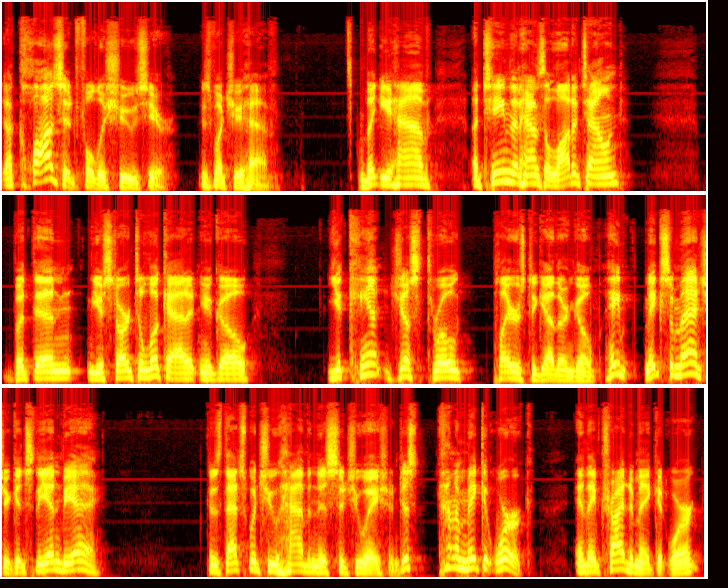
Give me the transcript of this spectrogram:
a closet full of shoes. Here is what you have. But you have a team that has a lot of talent. But then you start to look at it and you go, you can't just throw players together and go, hey, make some magic. It's the NBA. Because that's what you have in this situation. Just kind of make it work. And they've tried to make it work.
